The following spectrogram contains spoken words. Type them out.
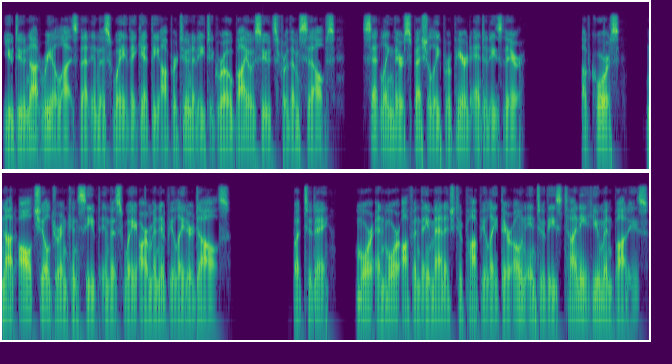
you do not realize that in this way they get the opportunity to grow biosuits for themselves, settling their specially prepared entities there. Of course, not all children conceived in this way are manipulator dolls. But today, more and more often they manage to populate their own into these tiny human bodies.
